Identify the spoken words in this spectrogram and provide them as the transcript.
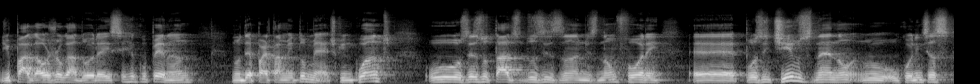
de pagar o jogador aí se recuperando no departamento médico. Enquanto os resultados dos exames não forem é, positivos, né, não, no, o Corinthians,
